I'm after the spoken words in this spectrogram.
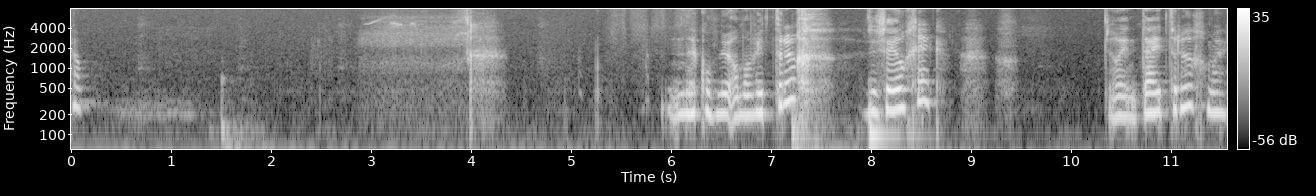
Ja. Dat komt nu allemaal weer terug. Het is heel gek. Het een tijd terug, maar.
